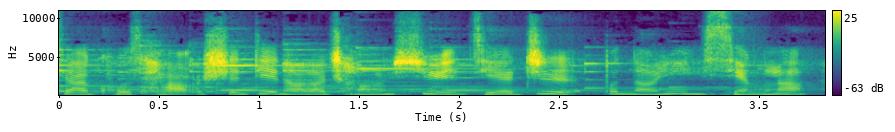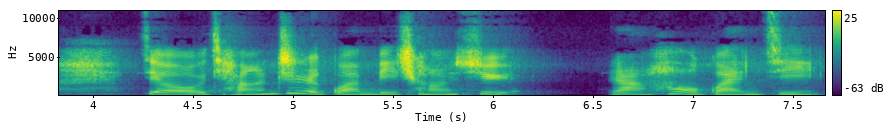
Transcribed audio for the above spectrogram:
夏枯草是电脑的程序节制不能运行了，就强制关闭程序，然后关机。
